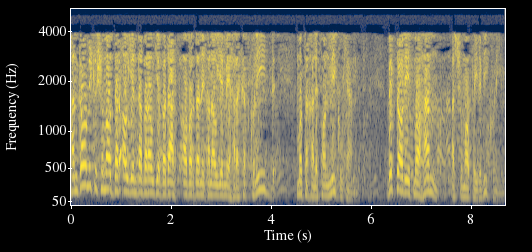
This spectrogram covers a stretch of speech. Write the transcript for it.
هنگامی که شما در آینده برای به دست آوردن غنایم حرکت کنید متخلفان می‌گویند بگذارید ما هم از شما پیروی کنیم.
